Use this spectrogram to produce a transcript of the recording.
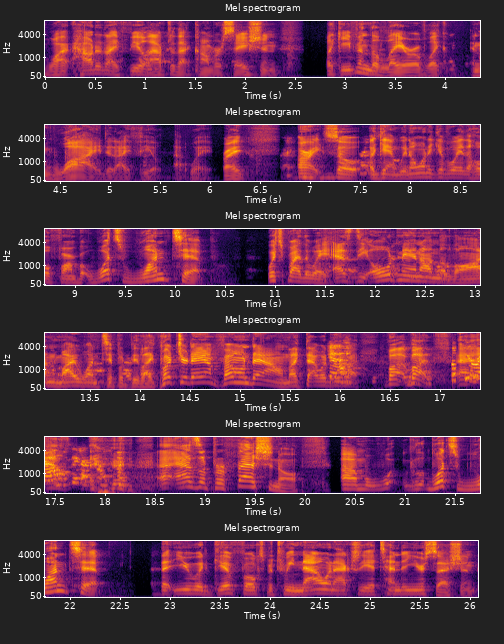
why how did i feel after that conversation like even the layer of like and why did i feel that way right? All right so again we don't want to give away the whole farm but what's one tip which by the way as the old man on the lawn my one tip would be like put your damn phone down. Like that would yeah. be my but but as, as, a professional um what's one tip that you would give folks between now and actually attending your session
